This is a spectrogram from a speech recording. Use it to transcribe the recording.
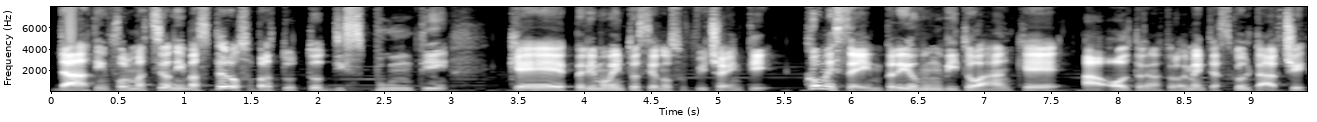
dati, informazioni, ma spero soprattutto di spunti che per il momento siano sufficienti. Come sempre io vi invito anche a, oltre naturalmente a ascoltarci,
